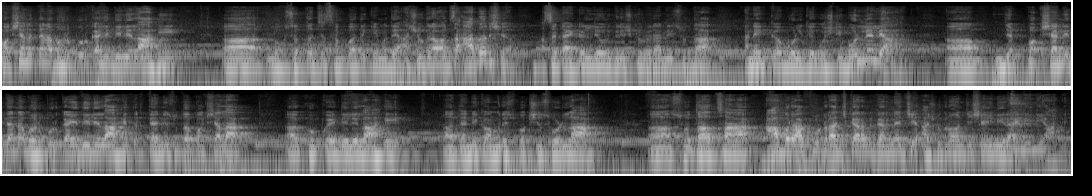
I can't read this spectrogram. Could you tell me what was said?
पक्षाने त्यांना भरपूर काही दिलेलं आहे. लोकसत्ताच्या संपादकीमध्ये अशोकरावांचा आदर्श असं टायटल देऊन गिरीश कुबेरांनी सुद्धा अनेक बोलके गोष्टी बोललेल्या आहेत. म्हणजे पक्षांनी त्यांना भरपूर काही दिलेलं आहे तर त्यांनी सुद्धा पक्षाला खूप काही दिलेलं आहे. त्यांनी काँग्रेस पक्ष सोडला. स्वतःचा आब राखून राजकारण करण्याची अशोकरावांची शैली राहिलेली आहे.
